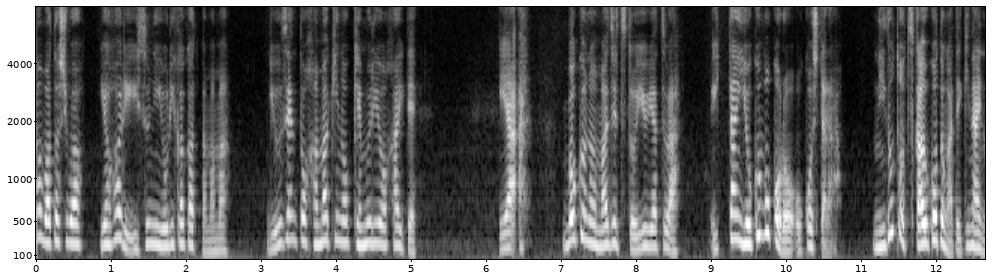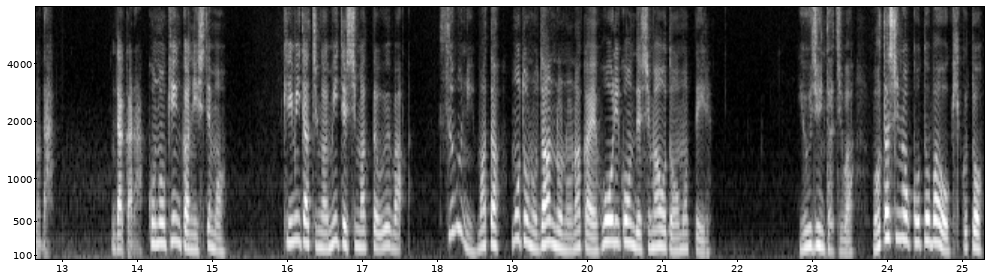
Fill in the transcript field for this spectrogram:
が私はやはり椅子に寄りかかったまま悠然と葉巻の煙を吐いて、いや、僕の魔術というやつは、一旦欲心を起こしたら、二度と使うことができないのだ。だから、この金貨にしても、君たちが見てしまった上は、すぐにまた元の暖炉の中へ放り込んでしまおうと思っている。友人たちは私の言葉を聞くと、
